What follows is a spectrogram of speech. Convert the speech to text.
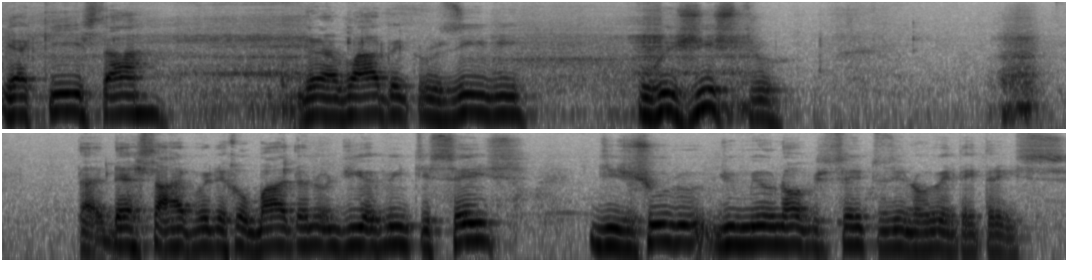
E aqui está gravado, inclusive, o registro dessa árvore derrubada no dia 26 de julho de 1993.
